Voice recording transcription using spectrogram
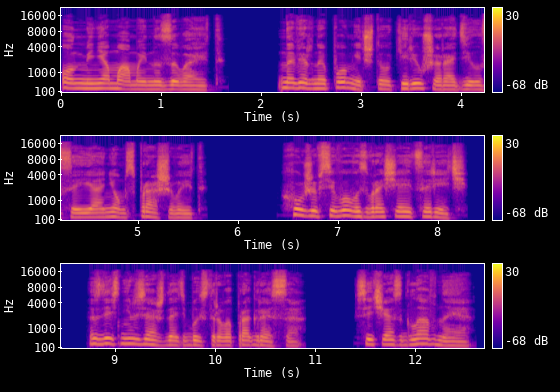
Он меня мамой называет. Наверное, помнит, что Кирюша родился и о нем спрашивает. Хуже всего возвращается речь. Здесь нельзя ждать быстрого прогресса. Сейчас главное —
